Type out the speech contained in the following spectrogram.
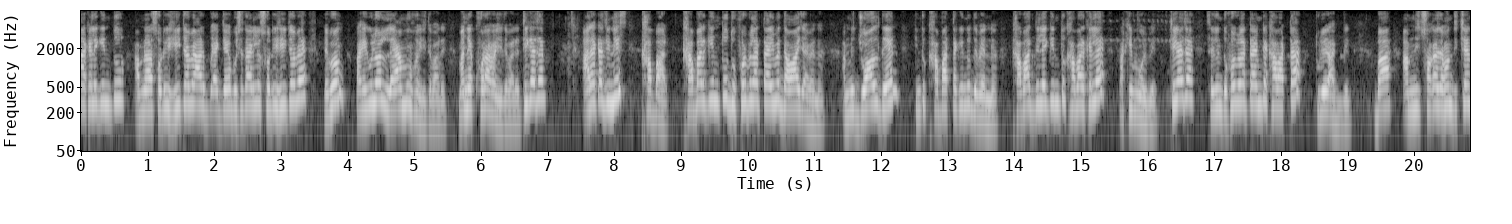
না খেলে কিন্তু আপনার শরীর হিট হবে আর এক জায়গায় বসে থাকলে শরীর হিট হবে এবং পাখিগুলো ল্যামও হয়ে যেতে পারে মানে খোরা হয়ে যেতে পারে, ঠিক আছে? আর একটা জিনিস, খাবার। খাবার কিন্তু দুপুরবেলার টাইমে দেওয়াই যাবে না। আপনি জল দেন, কিন্তু খাবারটা কিন্তু দেবেন না। খাবার দিলে কিন্তু খাবার খেলে পাখি মরবে, ঠিক আছে? জন্য দুপুরবেলার টাইমটা খাবারটা তুলে রাখবেন। বা আপনি সকালে যখন দিচ্ছেন,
